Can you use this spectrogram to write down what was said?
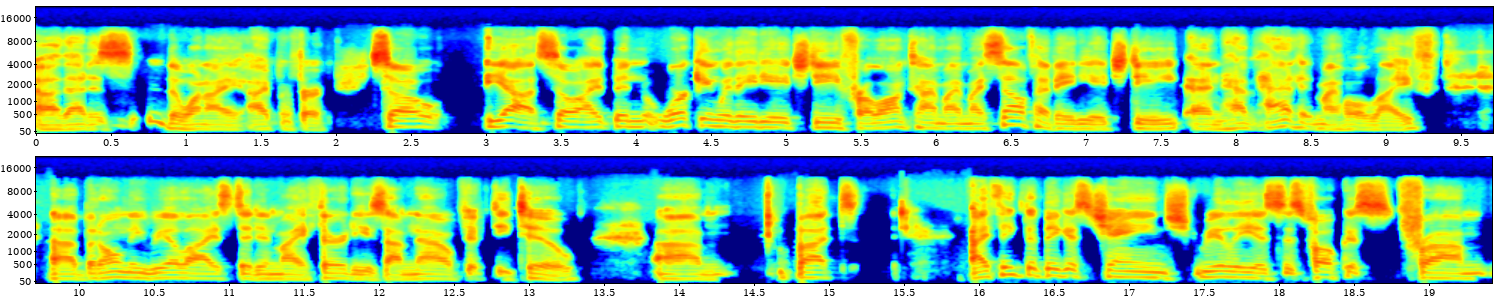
uh, that is the one I, I prefer. So yeah, so I've been working with ADHD for a long time. I myself have ADHD and have had it my whole life, uh, but only realized it in my 30s. I'm now 52. Um, but I think the biggest change really is this focus from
